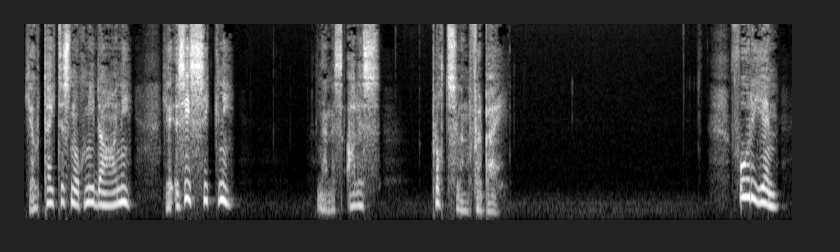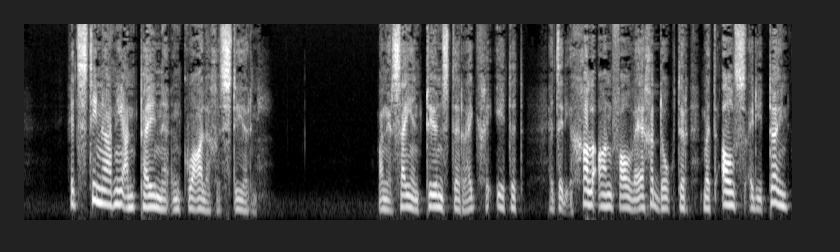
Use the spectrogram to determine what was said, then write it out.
Jou tyd is nog nie daar nie. Jy is nie siek nie. En dan is alles plotseling verby. Voorheen het Stina nie aan pyne en kwale gesteur nie. Wanneer sy in teunste ryk geëet het, het sy die galaanval weggedokter met als uit die tuin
